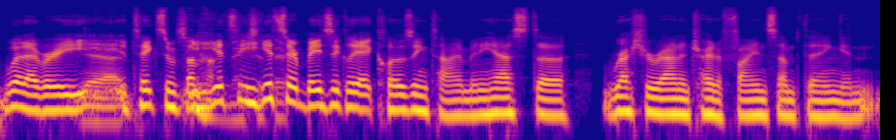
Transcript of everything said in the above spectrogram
Whatever. He Yeah. it takes him. He gets he makes he it gets there. there basically at closing time, and he has to rush around and try to find something, and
